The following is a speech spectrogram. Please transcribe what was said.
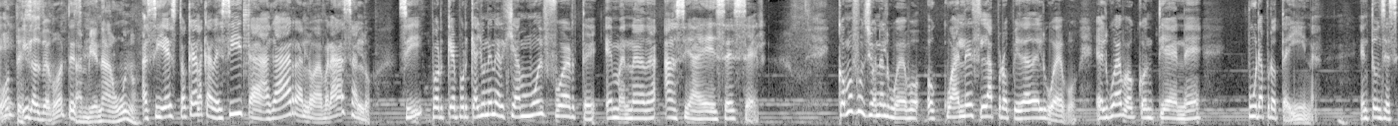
bebotes. y los bebotes. También a uno. Así es, toca la cabecita, agárralo, abrázalo. ¿Sí? ¿Por qué? Porque hay una energía muy fuerte emanada hacia ese ser. ¿Cómo funciona el huevo o cuál es la propiedad del huevo? El huevo contiene pura proteína. Entonces,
